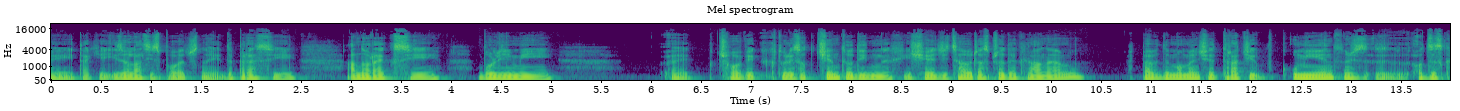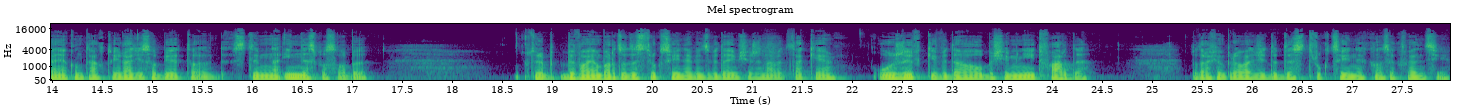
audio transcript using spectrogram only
i takiej izolacji społecznej, depresji, anoreksji, bulimii. Człowiek, który jest odcięty od innych i siedzi cały czas przed ekranem, w pewnym momencie traci umiejętność odzyskania kontaktu i radzi sobie to, z tym na inne sposoby, które bywają bardzo destrukcyjne. Więc wydaje mi się, że nawet takie używki wydawałoby się mniej twarde, potrafią prowadzić do destrukcyjnych konsekwencji.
